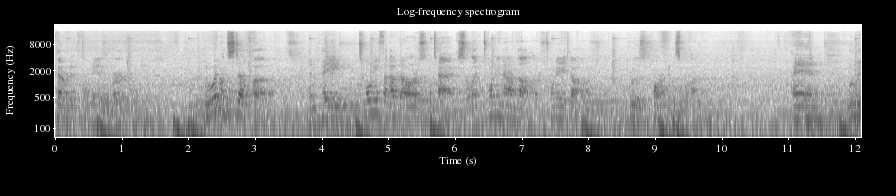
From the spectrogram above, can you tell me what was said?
covered it for me as a birthday gift. We went on StubHub and paid $25 in tax, so like $29, $28 for this parking spot. And when we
